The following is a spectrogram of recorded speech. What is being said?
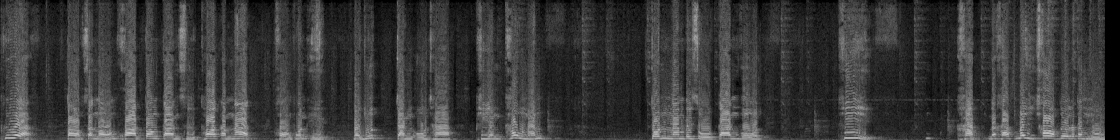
เพื่อตอบสนองความต้องการสืบทอดอำนาจของพลเอกประยุทธ์จันโอชาเพียงเท่านั้น จนนำไปสู่การโหวต ที่ขัดนะครับไม่ชอบด้วยรัฐธรรมนูญ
